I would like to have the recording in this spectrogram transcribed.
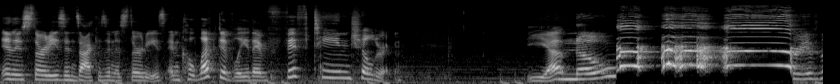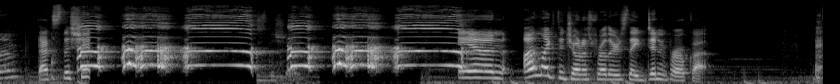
his 30s, and Zac is in his 30s. And collectively, they have 15 children. Yep. No. Three of them. That's the shit. The shit. And unlike the Jonas Brothers, they didn't broke up.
